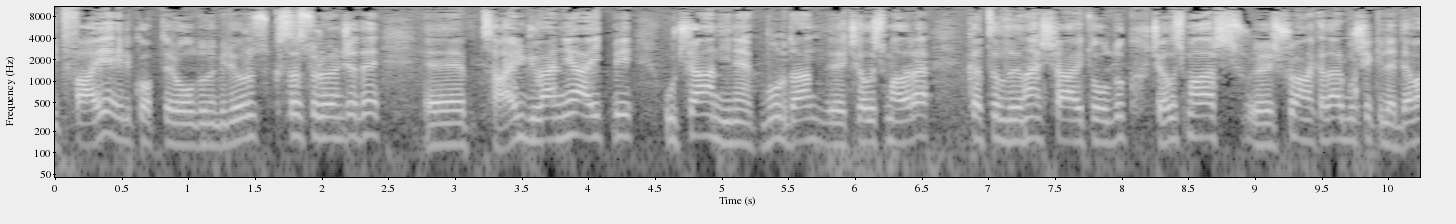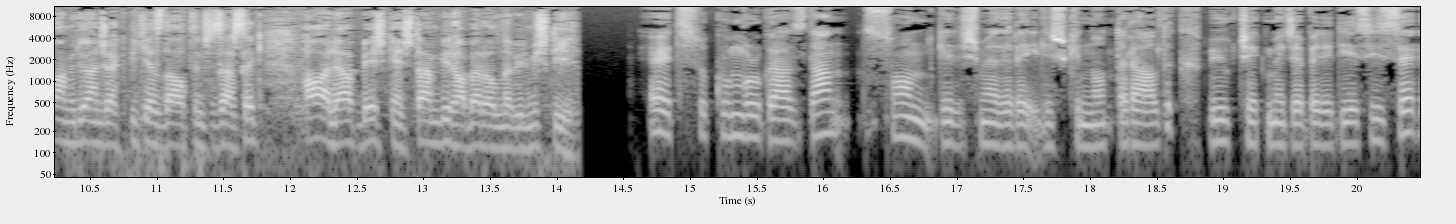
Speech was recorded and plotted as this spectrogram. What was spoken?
itfaiye helikopteri olduğunu biliyoruz. Kısa süre önce de e, sahil güvenliğe ait bir uçağın yine buradan e, çalışmalara katıldığına şahit olduk. Çalışmalar e, şu ana kadar bu şekilde devam ediyor ancak bir kez daha altını çizersek hala 5 gençten bir haber alınabilir alınabilmiş değil. Evet Sukumburgaz'dan son gelişmelere ilişkin notları aldık. Büyükçekmece Belediyesi ise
